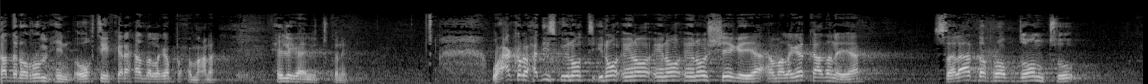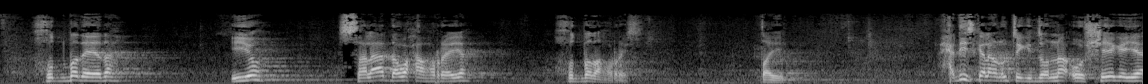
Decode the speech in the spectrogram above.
Qadra rumxin oo waqhtiga karaahada laga baxo macnaha xilligaa in la tukanayo waxaa kaloo xadiisku inoo sheegayaa ama laga qaadanayaa salaada roobdoontu khudbadeeda iyo salaada waxaa horreeya khudbadaa horaysa ayib xadiis kale aan u tegi doonnaa oo sheegaya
